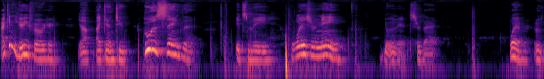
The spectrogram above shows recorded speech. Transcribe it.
I can hear you from over here. Yeah, I can too. Who is saying that? It's me. What is your name? Don't answer that. Whatever. Mm.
